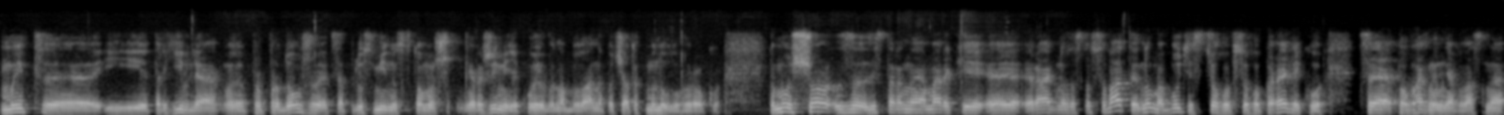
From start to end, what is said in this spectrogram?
мит е, і торгівля е, продовжується плюс-мінус в тому ж режимі, якою вона була на початок минулого року. Тому що зі сторони Америки е, реально застосувати, ну мабуть, із цього всього переліку це повернення власне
